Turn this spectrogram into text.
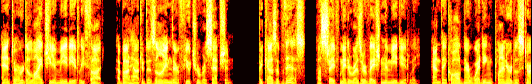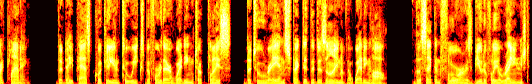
and to her delight she immediately thought about how to design their future reception. Because of this, Asaph made a reservation immediately, and they called their wedding planner to start planning. The day passed quickly and two weeks before their wedding took place, the two Ray inspected the design of the wedding hall. The second floor is beautifully arranged,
